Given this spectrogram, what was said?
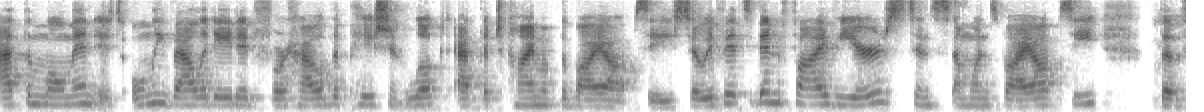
at the moment it's only validated for how the patient looked at the time of the biopsy. So if it's been five years since someone's biopsy the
